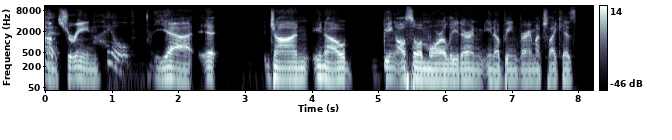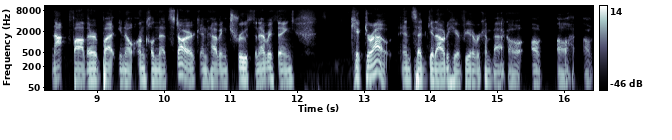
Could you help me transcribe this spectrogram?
um, Shireen. wild. Yeah, it. Jon, you know, being also a moral leader and you know being very much like his not father, but you know Uncle Ned Stark and having truth and everything, kicked her out and said, "Get out of here! If you ever come back, I'll I'll I'll, I'll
